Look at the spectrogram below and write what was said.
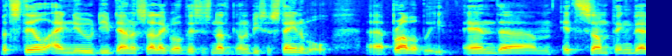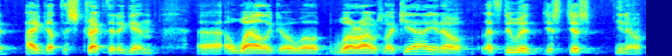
But still, I knew deep down inside, like, well, this is not going to be sustainable, uh, probably. And um, it's something that I got distracted again uh, a while ago, well, where I was like, yeah, you know, let's do it. Just, just you know,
